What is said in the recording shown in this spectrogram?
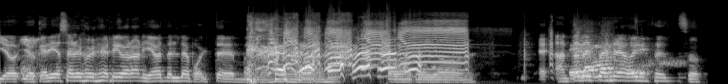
Yo, yo quería ser el Jorge Rivera Nieves del deporte. Eh, Antes Era del más- perreo intenso.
